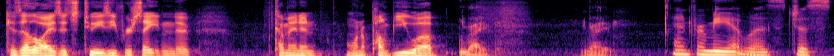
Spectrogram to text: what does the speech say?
Because otherwise, it's too easy for Satan to come in and want to pump you up. Right. Right. And for me, it was just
